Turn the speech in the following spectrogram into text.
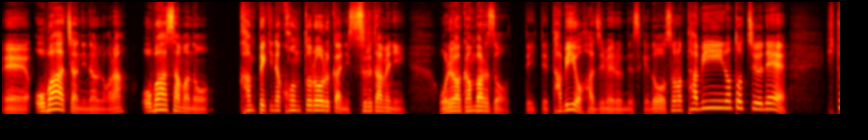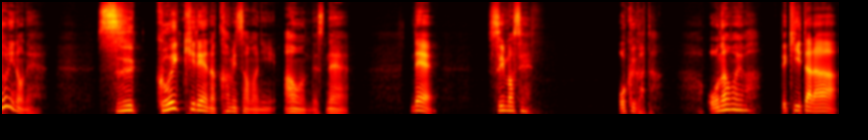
えーおばあちゃんになるのかな？おばあ様の完璧なコントロール下にするために俺は頑張るぞって言って旅を始めるんですけどその旅の途中で一人のねすっごい綺麗な神様に会うんですね。で「すいません。奥方。お名前は?」って聞いたら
